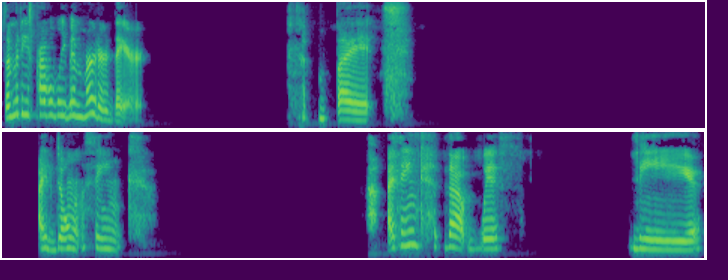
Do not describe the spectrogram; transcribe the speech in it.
somebody's probably been murdered there. but I don't think I think that with the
